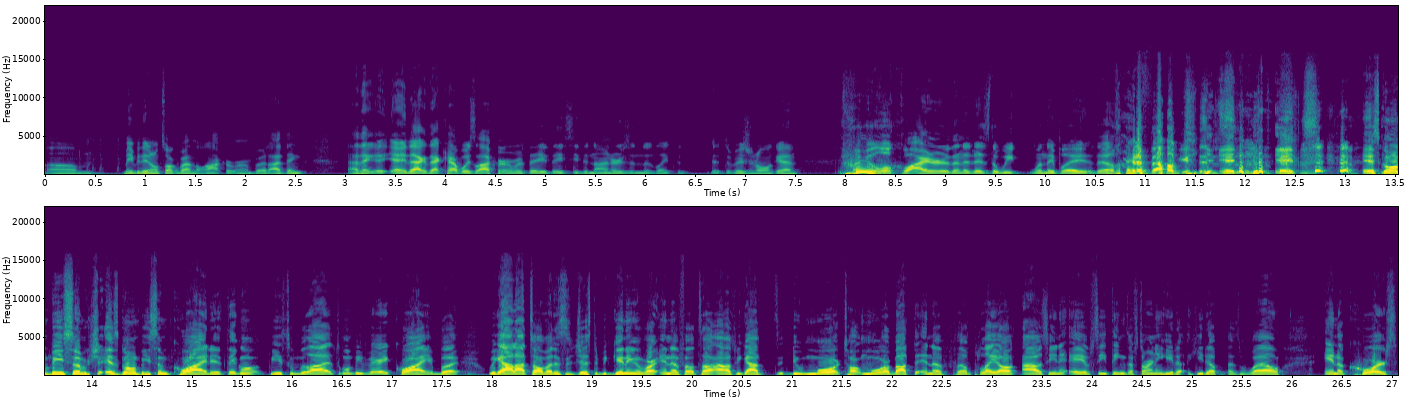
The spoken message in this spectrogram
Um, maybe they don't talk about it in the locker room, but I think, I think, yeah, that that Cowboys locker room, if they, they see the Niners in the like the, the divisional again, might be a little quieter than it is the week when they play the Atlanta Falcons. it, it's it's gonna be some it's gonna be some quiet. They're gonna be some. It's gonna be very quiet. But we got a lot to talk about. This is just the beginning of our NFL talk. Obviously, we got to do more, talk more about the NFL playoffs. Obviously, in the AFC, things are starting to heat up, heat up as well. And of course,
